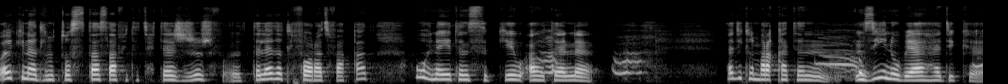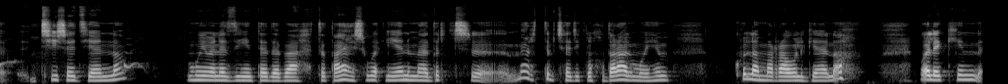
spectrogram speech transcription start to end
ولكن هاد المتوسطة صافي تحتاج جوج ثلاثة الفورات فقط. وهنايا تنسكيو أو تن هذيك المرقة تنزينوا بها هذيك التيشه ديالنا. المهم أنا زينتها دابا حطيتها عشوائيا ما درتش ما رتبتش هذيك الخضرة. المهم كل مرة ولقانه ولكن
